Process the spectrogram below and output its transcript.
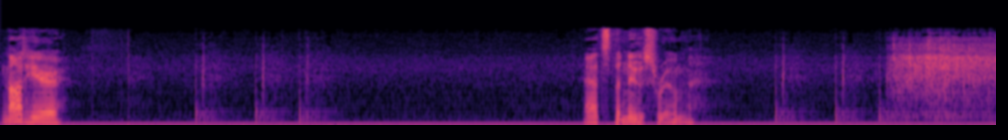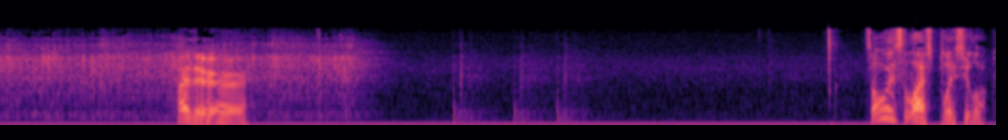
Not here. That's the noose room. Hi there. It's always the last place you look.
